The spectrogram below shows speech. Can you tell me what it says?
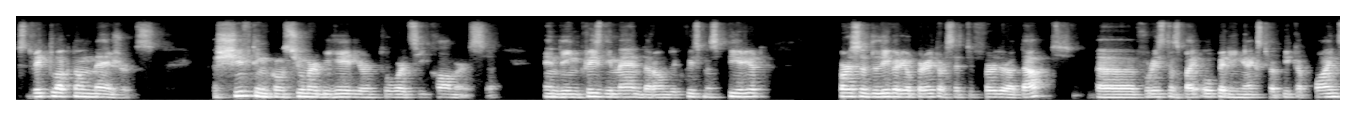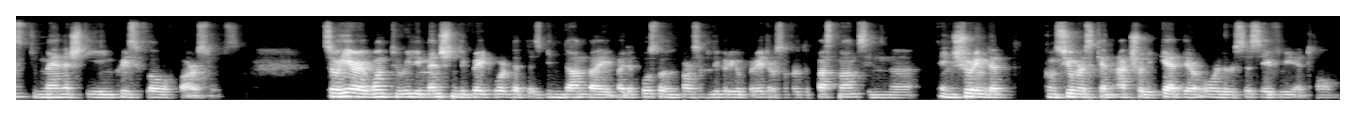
strict lockdown measures, a shift in consumer behavior towards e-commerce, and the increased demand around the Christmas period, parcel delivery operators had to further adapt, uh, for instance, by opening extra pickup points to manage the increased flow of parcels. So here I want to really mention the great work that has been done by, by the postal and parcel delivery operators over the past months in uh, ensuring that consumers can actually get their orders safely at home.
